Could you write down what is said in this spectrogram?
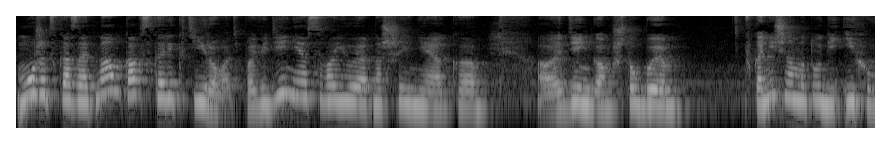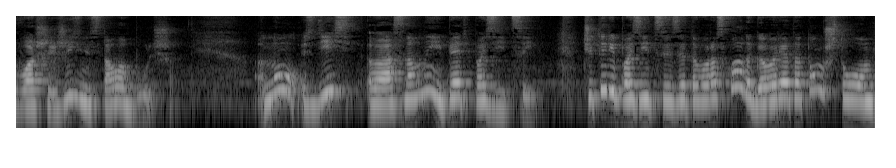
может сказать нам, как скорректировать поведение свое и отношение к э, деньгам, чтобы в конечном итоге их в вашей жизни стало больше. Ну, здесь э, основные пять позиций. Четыре позиции из этого расклада говорят о том, что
